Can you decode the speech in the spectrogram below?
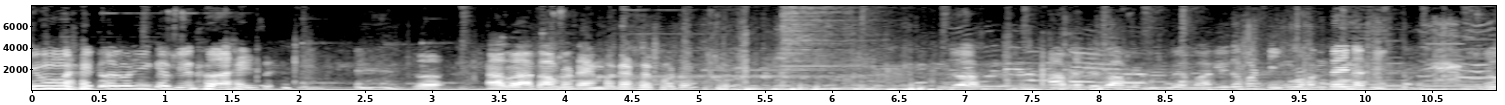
એમાં મને કરોડી કે ભેગો આવે છે. તો હાલો, આ તો આપણો ટાઈમ બગાડશે ખોટો. જો, આપણે ભેગો આપણે ટીંગુએ ભાગ લીધો, પણ ટીમો હંતાય નથી. જો.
